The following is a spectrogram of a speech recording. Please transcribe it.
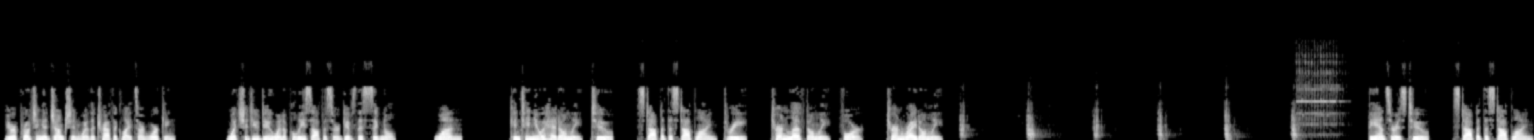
You're approaching a junction where the traffic lights aren't working. What should you do when a police officer gives this signal? 1. Continue ahead only. 2. Stop at the stop line. 3. Turn left only. 4. Turn right only. The answer is 2. Stop at the stop line.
